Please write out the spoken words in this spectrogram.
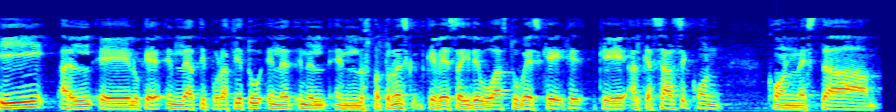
y al, eh, lo que en la tipografía, tú, en, el, en, los patrones que ves ahí de Boaz, tú ves que, que, al casarse con, con, esta,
